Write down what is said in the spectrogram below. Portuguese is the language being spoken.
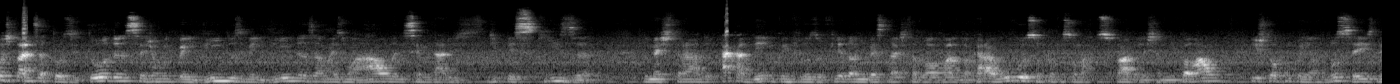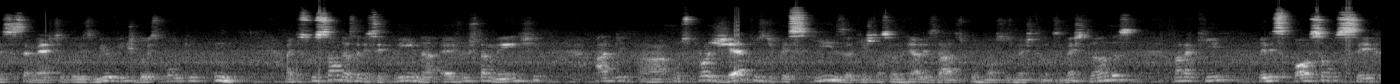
Boas tardes a todos e todas, sejam muito bem-vindos e bem-vindas a mais uma aula de seminários de pesquisa do mestrado acadêmico em filosofia da Universidade Estadual Vale do Acaraú. Eu sou o professor Marcos Fábio Alexandre Nicolau e estou acompanhando vocês nesse semestre 2022.1. A discussão dessa disciplina é justamente a a, os projetos de pesquisa que estão sendo realizados por nossos mestrandos e mestrandas para que eles possam ser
